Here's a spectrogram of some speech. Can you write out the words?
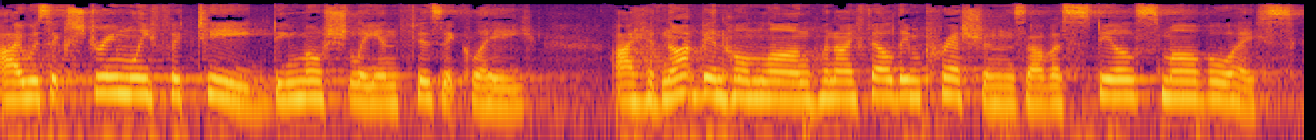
I was extremely fatigued emotionally and physically. I had not been home long when I felt impressions of a still small voice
